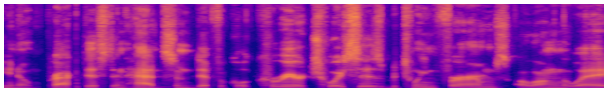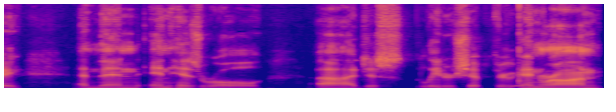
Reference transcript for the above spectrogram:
you know, practiced and had some difficult career choices between firms along the way, and then in his role, uh, just leadership through Enron,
